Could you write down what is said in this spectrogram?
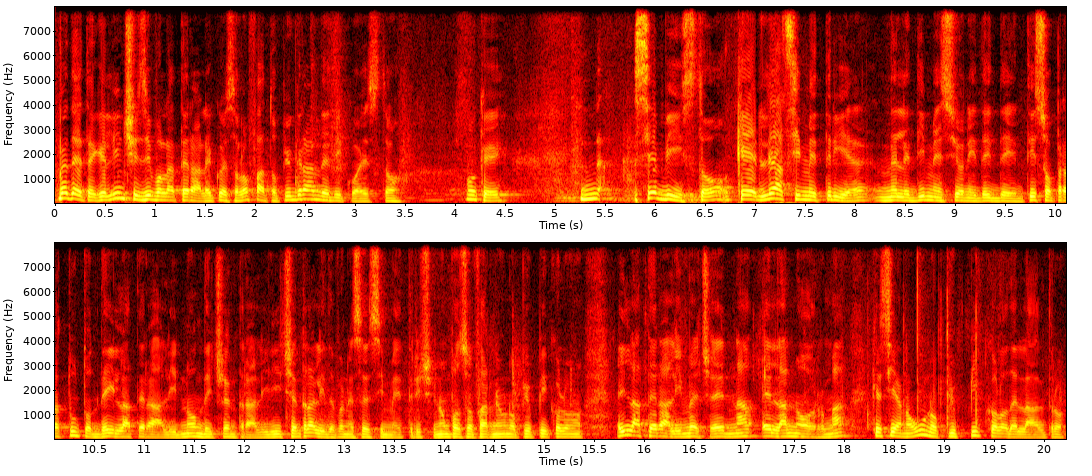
Vedete che l'incisivo laterale, questo l'ho fatto più grande di questo, ok? Si è visto che le asimmetrie nelle dimensioni dei denti, soprattutto dei laterali, non dei centrali, i centrali devono essere simmetrici, non posso farne uno più piccolo, uno... i laterali invece è, è la norma che siano uno più piccolo dell'altro,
